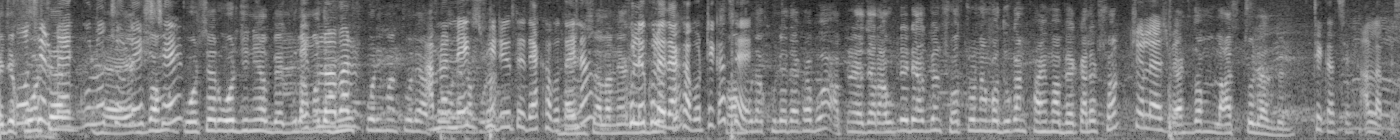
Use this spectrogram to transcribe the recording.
এই যে কোর্সের ব্যাগগুলো হ্যাঁ, চলে এসেছে। কোর্সের অরিজিনাল ব্যাগগুলো আমাদের হিউজ পরিমাণ চলে আসছে আমরা নেক্সট। ভিডিওতে দেখাবো তাই না? হ্যাঁ, খুলে খুলে দেখাবো ঠিক আছে? সবগুলো খুলে দেখাবো। আপনারা যারা আউটলেটে আসবেন সতেরো নম্বর দোকান ফাইমা ব্যাগ কালেকশন চলে আসবে একদম লাস্ট চলে আসবেন। ঠিক আছে আল্লাহ হাফেজ।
